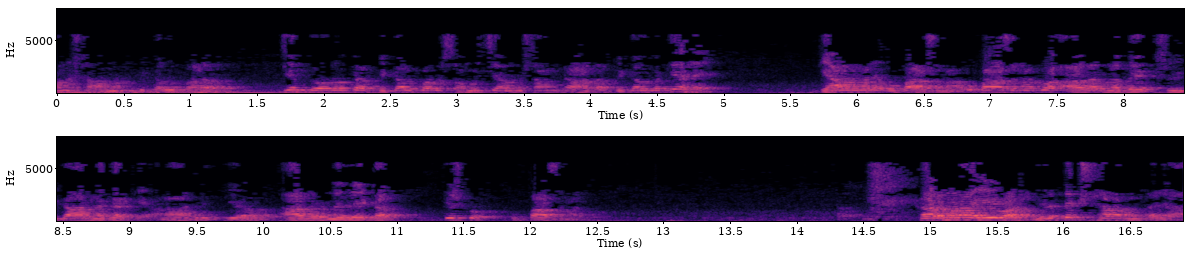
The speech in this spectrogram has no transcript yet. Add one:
अनुष्ठान विकल्प। जिन दोनों का विकल्प और समुच्चय अनुष्ठान कहा था, विकल्प क्या है? ज्ञान माने उपासना। उपासना को आदर न दे स्वीकार न करके अनादृत्य आदर न देकर किसको? उपासना को। कर्मणा एवं निरपेक्ष साधनतया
